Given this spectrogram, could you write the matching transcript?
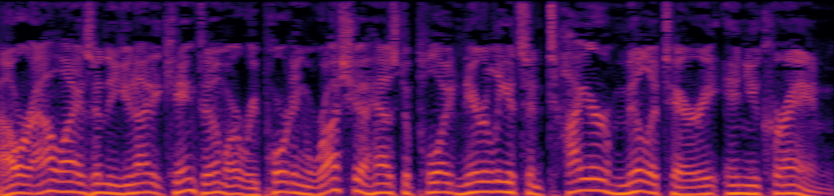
Our allies in the United Kingdom are reporting Russia has deployed nearly its entire military in Ukraine,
